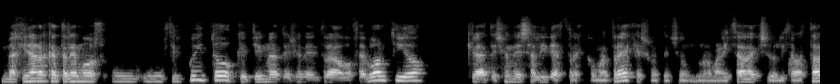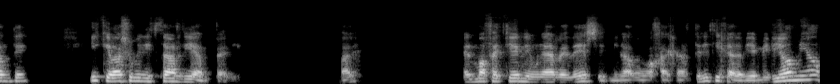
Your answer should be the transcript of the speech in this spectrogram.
Imaginaros que tenemos un, circuito que tiene una tensión de entrada 12 voltios, que la tensión de salida es 3,3, que es una tensión normalizada que se utiliza bastante, y que va a suministrar 10 amperios. ¿Vale? El MOSFET tiene una RDS mirado en hoja de características de 10 miliohmios,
